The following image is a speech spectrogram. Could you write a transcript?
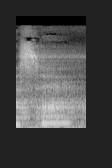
Master.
